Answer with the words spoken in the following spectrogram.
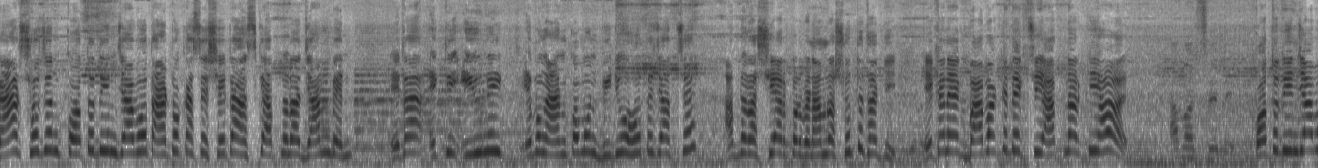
কার স্বজন কতদিন যাবত আটক আছে সেটা আজকে আপনারা জানবেন। এটা একটি ইউনিক এবং আনকমন ভিডিও হতে যাচ্ছে। আপনারা শেয়ার করবেন আমরা শুনতে থাকি। এখানে এক বাবাকে দেখছি আপনার কি হয়? আমার ছেলে। কতদিন যাব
